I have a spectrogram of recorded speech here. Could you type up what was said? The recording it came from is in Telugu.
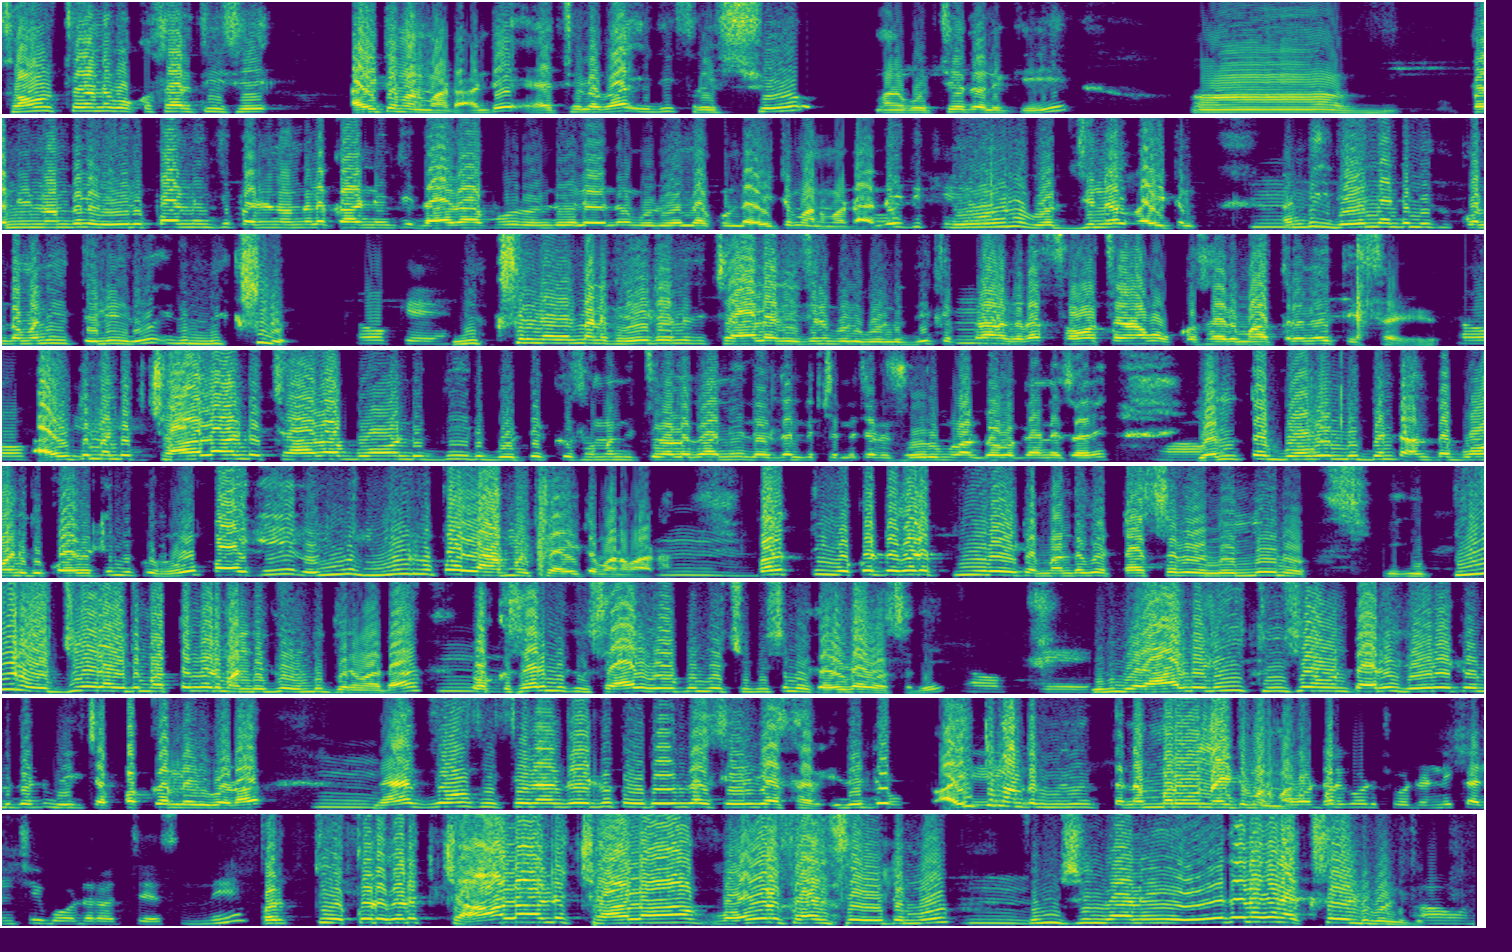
సంవత్సరానికి ఒకసారి తీసే ఐటమ్ అన్నమాట. అంటే యాక్చువల్గా ఇది ఫ్రెష్ మనకు వచ్చేదలికి ఆ, పన్నెండు వందల వెయ్యి రూపాయల నుంచి పన్నెండు వందల కాడ నుంచి దాదాపు రెండు వేల ఐదు మూడు వేల దాకా ఐటమ్ అనమాట అంటే ఇది ప్యూర్ ఒరిజినల్ ఐటమ్ అంటే ఇదేంటంటే మీకు కొంతమందికి తెలియదు ఇది మిక్స్డ్ ఓకే. మిక్స్ అనేది మనకి రేట్ అనేది చాలా రీజనబుల్గా ఉంటుంది చెప్తాను కదా సంవత్సరానికి ఒక్కసారి మాత్రమే తీస్తాడు. ఐటమ్ అంటే చాలా అంటే చాలా బాగుంటుంది ఇది బొటిక్ సంబంధించిన వాళ్ళు కానీ లేదంటే చిన్న చిన్న షోరూమ్ లాంటి వాళ్ళకైనా సరే ఎంత బాగుంటుంది అంటే అంత బాగుంటుంది క్వాలిటీ మీకు రూపాయికి రెండు మూడు రూపాయలు లాభం వచ్చే ఐటమ్ అనమాట ప్రతి ఒక్కటి కూడా ప్యూర్ ఐటమ్ మన దగ్గర tussar Nellore pure original item మొత్తం కూడా మన దగ్గర ఉంటుంది అనమాట ఒక్కసారి మీకు శారీ ఓపెన్ చేసి చూపిస్తే మీకు ఐడియా వస్తుంది. ఇది మీరు ఆల్రెడీ చూసే ఉంటారు. ఇదే రేట్ ఉంటుందంటే మీకు చెప్పక్కర్లేదు కూడా. Maximum fifteen hundred two thousand దాకా సేల్ చేస్తారు. ఇదంటే? ఐటమ్ అంత నెంబర్ వన్ ఐటమ్ అనమాట బోర్డర్ కూడా చూడండి. కంచి బోర్డర్ వచ్చేసింది. ప్రతి ఒక్కటి కూడా చాలా అంటే చాలా ఓవర్ ఫ్యాన్సీ ఐటమ్ ఫినిషింగ్ కానీ ఏదైనా కానీ ఎక్సలెంట్ ఉంటుంది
